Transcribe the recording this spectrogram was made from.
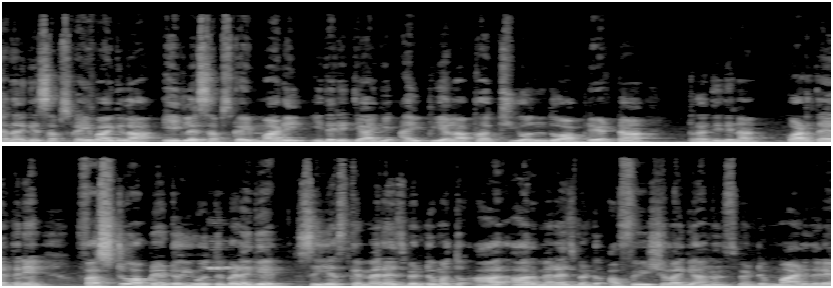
ಚಾನಲ್ಗೆ ಸಬ್ಸ್ಕ್ರೈಬ್ ಆಗಿಲ್ಲ, ಈಗಲೇ ಸಬ್ಸ್ಕ್ರೈಬ್ ಮಾಡಿ. ಇದೇ ರೀತಿಯಾಗಿ ಐ ಪಿ ಎಲ್ನ ಪ್ರತಿಯೊಂದು ಅಪ್ಡೇಟ್ನ ಪ್ರತಿದಿನ ಕೊಡ್ತಾ ಇರ್ತೀನಿ ಫಸ್ಟ್ ಅಪ್ಡೇಟ್ ಇವತ್ತು ಬೆಳಗ್ಗೆ ಸಿ ಎಸ್ ಕೆ ಮ್ಯಾನೇಜ್ಮೆಂಟ್ ಮತ್ತು ಆರ್ ಆರ್ ಮ್ಯಾನೇಜ್ಮೆಂಟ್ ಅಫಿಷಿಯಲ್ ಆಗಿ ಅನೌನ್ಸ್ಮೆಂಟ್ ಮಾಡಿದರೆ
